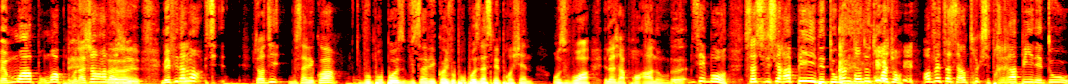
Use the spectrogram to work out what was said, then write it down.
Mais moi, pour moi, pour mon agent, là, je- mais finalement, je leur dis, vous savez quoi? Je vous propose, vous savez quoi? Je vous propose la semaine prochaine. On se voit. Et là, j'apprends Arnaud. Ouais. C'est bon. Ça, c'est rapide et tout. Même dans deux, trois jours. En fait, ça, c'est un truc, c'est très rapide et tout.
